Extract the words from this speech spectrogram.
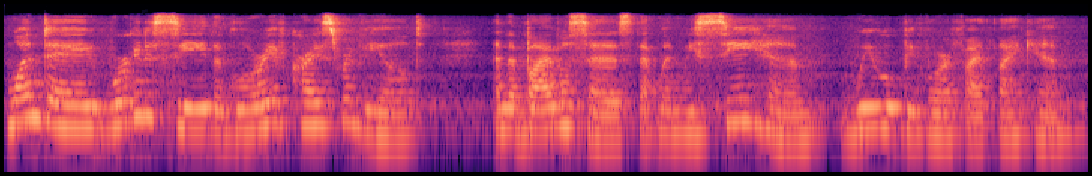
one day we're going to see the glory of Christ revealed, and the Bible says that when we see him, we will be glorified like him.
